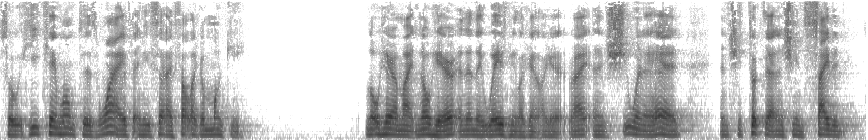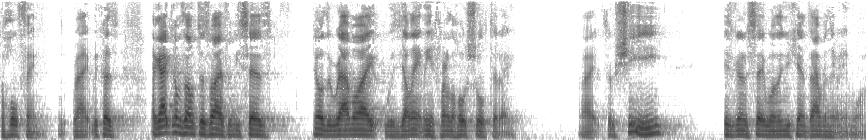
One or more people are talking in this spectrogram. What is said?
so he came home to his wife and he said, I felt like a monkey. No hair on my, no hair, and then they waved me like a, like a, right? And she went ahead and she took that and she incited the whole thing, right? Because a guy comes home to his wife and he says, you know, the rabbi was yelling at me in front of the whole shul today, right? So she is going to say, well, then you can't daven there anymore.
